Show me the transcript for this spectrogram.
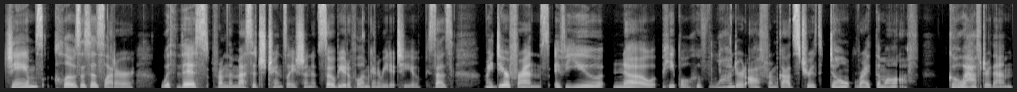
James closes his letter with this from the message translation. It's so beautiful. I'm going to read it to you. He says, My dear friends, if you know people who've wandered off from God's truth, don't write them off. Go after them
